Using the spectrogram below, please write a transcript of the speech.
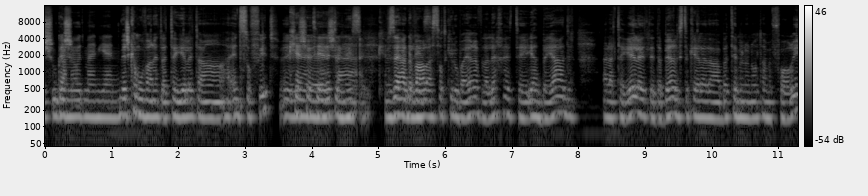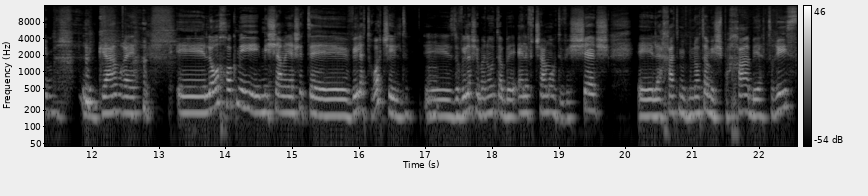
שהוא גם מאוד מעניין. ויש כמובן את הטיילת האינסופית. אה, כן, הטיילת ה-. כן, וזה הדבר ניס. לעשות כאילו בערב, ללכת אה, יד ביד על הטיילת, לדבר, להסתכל על הבתי מלונות המפוארים. לגמרי. לא רחוק משם יש את וילת רוטשילד. אה, זו וילה שבנו אותה ב-1906 לאחת מבנות המשפחה ביאטריס.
